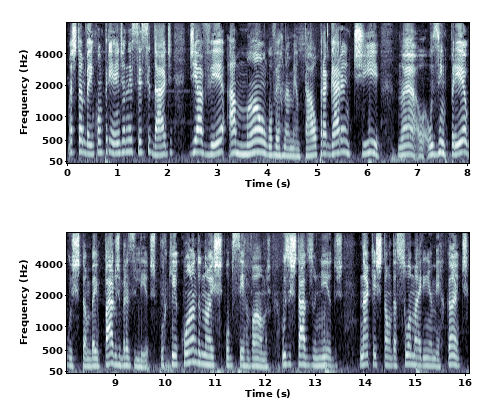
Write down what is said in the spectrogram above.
Mas também compreende a necessidade de haver a mão governamental para garantir né, os empregos também para os brasileiros. Porque quando nós observamos os Estados Unidos, na questão da sua marinha mercante,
